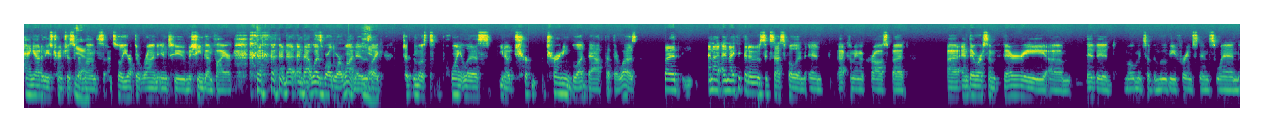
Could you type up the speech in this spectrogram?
hang out in these trenches for Yeah. months until you have to run into machine gun fire, and that and that was World War One. It was Yeah. like just the most pointless, you know, chur- churning bloodbath that there was. But and I and I think that it was successful in in that coming across. But uh, and there were some very um, vivid moments of the movie. For instance, when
